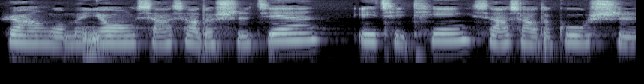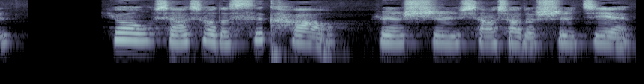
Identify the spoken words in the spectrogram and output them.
让我们用小小的时间一起听小小的故事，用小小的思考认识小小的世界。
